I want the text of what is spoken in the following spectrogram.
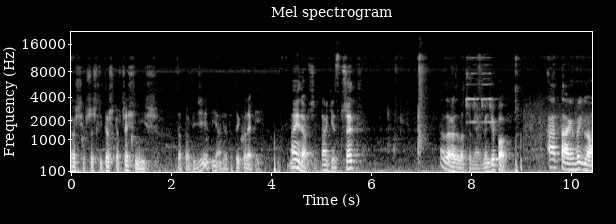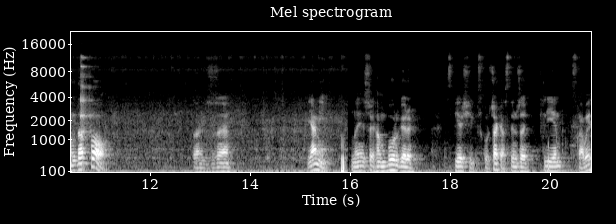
Goście przyszli troszkę wcześniej niż zapowiedzieli, ale to tylko lepiej. No i dobrze, tak jest przed. A zaraz zobaczymy jak będzie po. A tak wygląda po. Także Yummy. No i jeszcze hamburger z piersi z kurczaka, z tym, że klient stały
